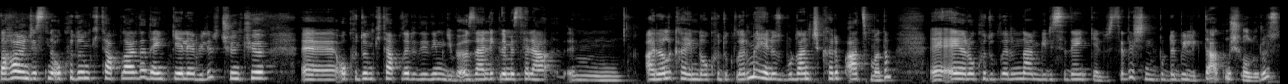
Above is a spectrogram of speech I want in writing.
daha öncesinde okuduğum kitaplarda denk gelebilir. Çünkü e, okuduğum kitapları dediğim gibi özellikle mesela e, Aralık ayında okuduklarımı henüz buradan çıkarıp atmadım. E, eğer okuduklarımdan birisi denk gelirse de şimdi burada birlikte atmış oluruz.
